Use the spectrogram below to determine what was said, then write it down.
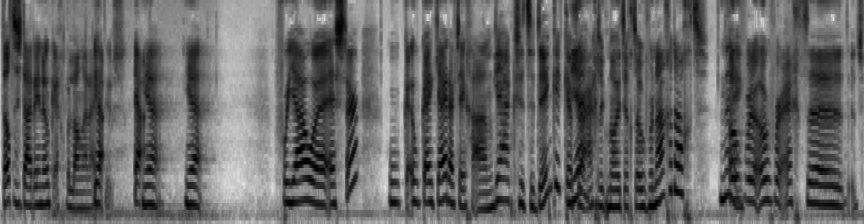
dat is daarin ook echt belangrijk Ja, dus. ja. ja, ja. Voor jou, eh, Esther, hoe, hoe kijk jij daar tegenaan? Ja, ik zit te denken. Ik heb Ja. er eigenlijk nooit echt over nagedacht. Nee. Over, over echt eh, het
